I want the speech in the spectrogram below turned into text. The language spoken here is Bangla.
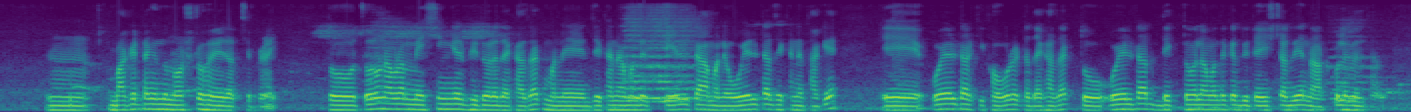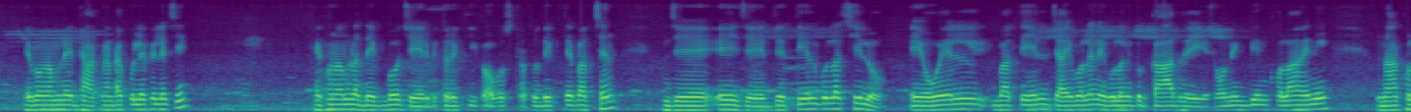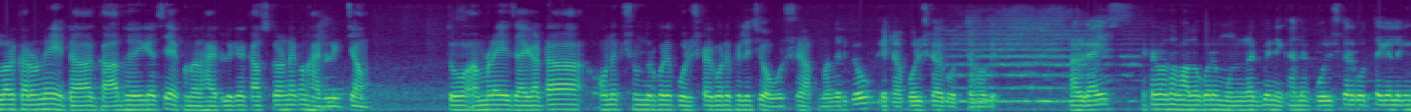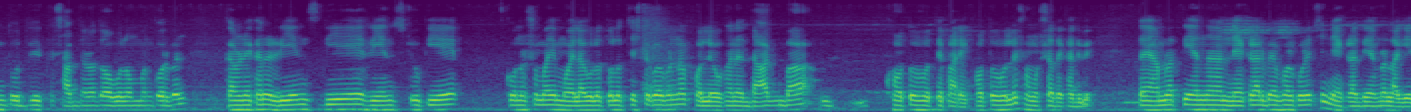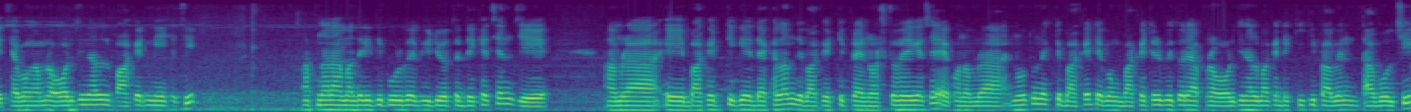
বাকেটটা কিন্তু নষ্ট হয়ে যাচ্ছে প্রায়। তো চলুন আমরা মেশিংয়ের ভিতরে দেখা যাক। মানে যেখানে আমাদের তেলটা মানে ওয়েলটা যেখানে থাকে, এ ওয়েলটার কি খবর এটা দেখা যাক। তো ওয়েলটার দেখতে হলে আমাদেরকে দুইটা স্টার দিয়ে নাট খুলে ফেলতে হবে এবং আমরা এই ঢাকনাটা খুলে ফেলেছি। এখন আমরা দেখব যে এর ভিতরে কি অবস্থা। তো দেখতে পাচ্ছেন যে এই যে যে তেলগুলা ছিল, এই ওয়েল বা তেল যাই বলেন, এগুলো কিন্তু গাদ হয়ে গেছে। অনেক দিন খোলা হয়নি। না খোলার কারণে এটা গাদ হয়ে গেছে। এখন আর হাইড্রোলিকের কাজ করে না, এখন হাইড্রোলিক জাম তো আমরা এই জায়গাটা অনেক সুন্দর করে পরিষ্কার করে ফেলেছি, অবশ্যই আপনাদেরকেও এটা পরিষ্কার করতে হবে। আর গাইস একটা কথা ভালো করে মনে রাখবেন, এখানে পরিষ্কার করতে গেলে কিন্তু অতিরিক্ত সাবধানতা অবলম্বন করবেন। কারণ এখানে রেঞ্জ দিয়ে রেঞ্জ ঢুকিয়ে কোনো সময় ময়লাগুলো তোলার চেষ্টা করবেন না, ফলে ওখানে দাগ বা ক্ষত হতে পারে। ক্ষত হলে সমস্যা দেখা দেবে। তাই আমরা তিয়ানা নেকড়ার ব্যবহার করেছি নেকড়া দিয়ে আমরা লাগিয়েছি এবং আমরা অরিজিনাল বাকেট নিয়ে এসেছি। আপনারা আমাদের ইতিপূর্বে ভিডিওতে দেখেছেন যে আমরা এই বাকেটটিকে দেখালাম যে বাকেটটি প্রায় নষ্ট হয়ে গেছে। এখন আমরা নতুন একটি বাকেট এবং বাকেটের ভিতরে আপনার অরিজিনাল বাকেটে কি কি পাবেন তা বলছি।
